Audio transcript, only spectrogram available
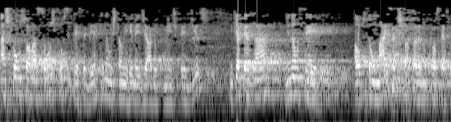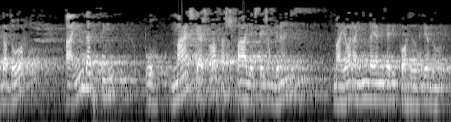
as consolações por se perceber que não estão irremediavelmente perdidos e que apesar de não ser a opção mais satisfatória no processo da dor, ainda assim, por mais que as nossas falhas sejam grandes, maior ainda é a misericórdia do Criador,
